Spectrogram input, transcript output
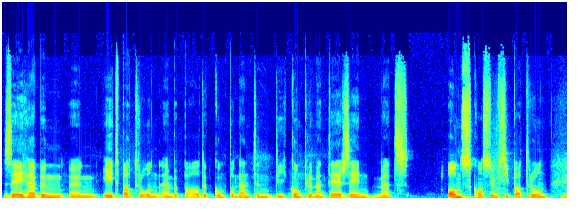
Zij hebben een eetpatroon en bepaalde componenten die complementair zijn met ons consumptiepatroon. Mhm.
